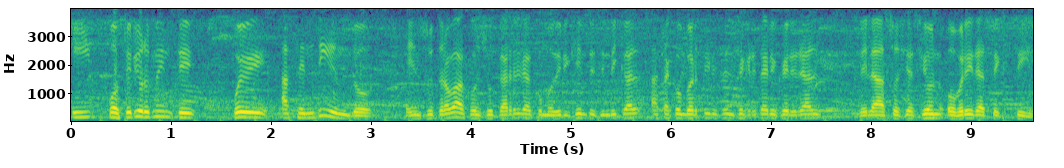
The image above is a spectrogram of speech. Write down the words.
y posteriormente fue ascendiendo en su trabajo, en su carrera como dirigente sindical, hasta convertirse en secretario general de la Asociación Obrera Textil.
